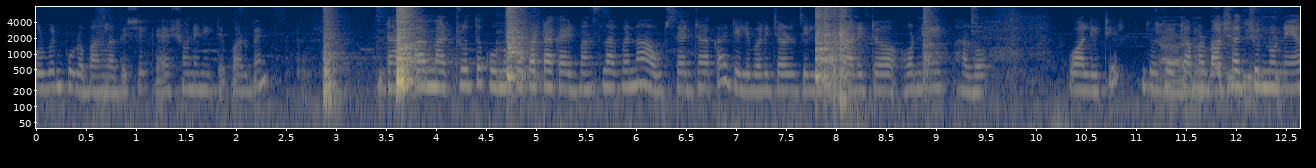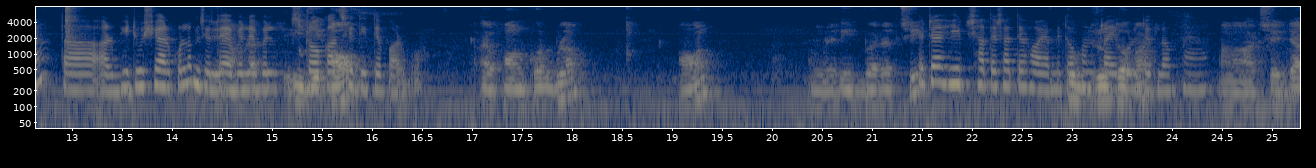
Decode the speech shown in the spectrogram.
করবেন, পুরো বাংলাদেশে ক্যাশ অনে নিতে পারবেন। ঢাকা মেট্রোতে কোনো প্রকার টাকা অ্যাডভান্স লাগবে না। আউটসাইড ঢাকায় ডেলিভারি চার্জ দিলে আর এটা অনেক ভালো কোয়ালিটির যদি এটা আমার বাসার জন্য নেয়া তা আর ভিডিও শেয়ার করলাম যেহেতু অ্যাভেলেবেল স্টক আছে দিতে পারব। অন করলাম অন আমরা হিট বাড়াচ্ছি। এটা হিট সাথে সাথে হয় আমি তখন ট্রাই করে দেখলাম হ্যাঁ। আর সেটা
